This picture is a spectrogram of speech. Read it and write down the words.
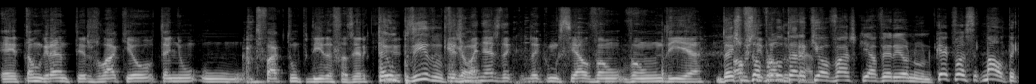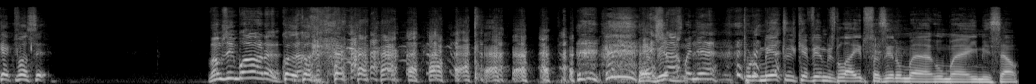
é tão grande ter-vos lá que eu tenho um, de facto um pedido a fazer que, Tem um pedido, que as manhãs da, da, comercial vão, vão um dia Deixa-me só perguntar aqui ao Vasco e à Vera e ao Nuno. Que é que você, malta, que é que você Vamos embora! Quando, quando... é já amanhã. Prometo-lhe que havemos de lá ir fazer uma, uma emissão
